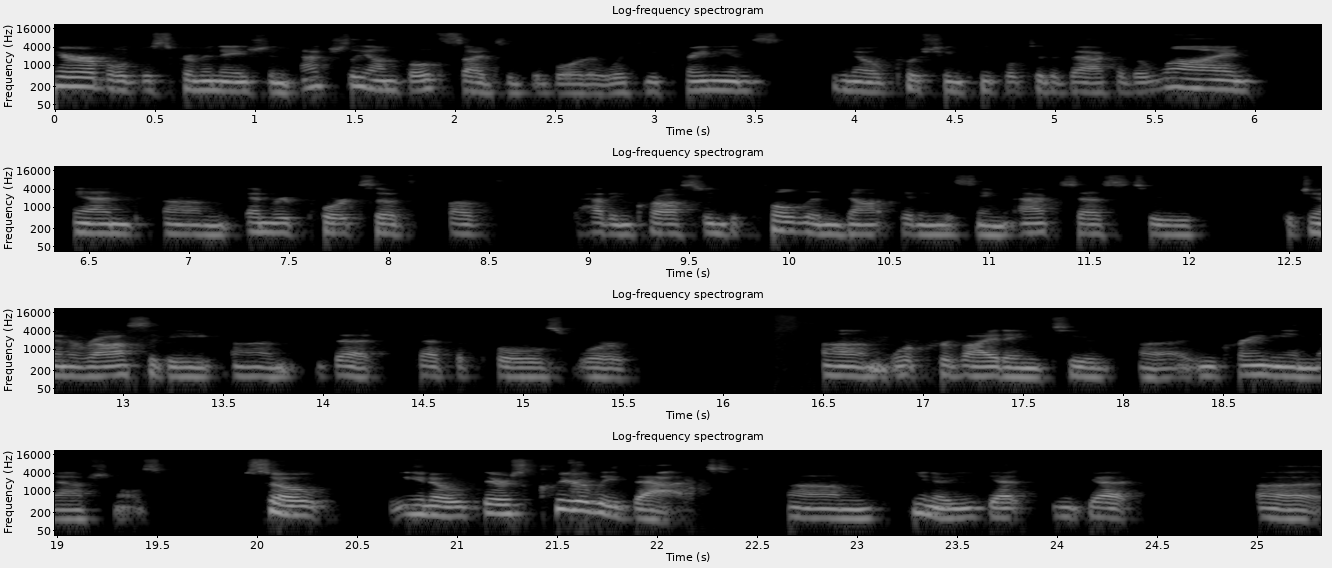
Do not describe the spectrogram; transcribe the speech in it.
terrible discrimination, actually on both sides of the border, with Ukrainians, you know, pushing people to the back of the line, and, um, and reports of, of having crossed into Poland not getting the same access to the generosity um, that, that the Poles were, um, were providing to uh, Ukrainian nationals. So, you know, there's clearly that. Um, you know, you get, you get, uh,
